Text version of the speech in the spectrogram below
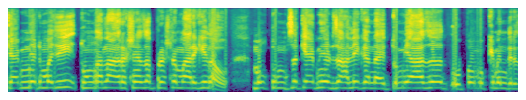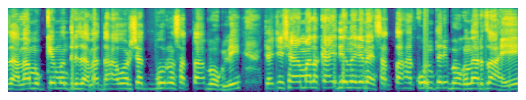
कॅबिनेटमध्ये तुम्हाला आरक्षणाचा प्रश्न मार्गी लावू. मग तुमचं कॅबिनेट झाले का नाही? तुम्ही आज उपमुख्यमंत्री झाला मुख्यमंत्री झाला दहा वर्षात पूर्ण सत्ता भोगली. त्याच्याशिवाय आम्हाला काय देणं नाही सत्ता हा कोणतरी भोगणारचा आहे.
